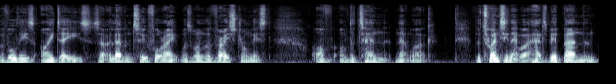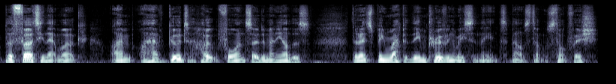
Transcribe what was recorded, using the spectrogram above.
of all these IDs. So 11248 was one of the very strongest of, of the 10 network. The 20 network had to be abandoned, but the 30 network I'm, I have good hope for, and so do many others that it's been rapidly improving recently. It's about stock, Stockfish,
